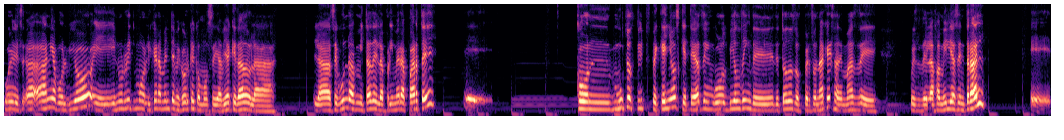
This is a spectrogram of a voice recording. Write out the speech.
Pues Anya volvió eh, en un ritmo ligeramente mejor que como se había quedado la, la segunda mitad de la primera parte. Eh, con muchos clips pequeños que te hacen world building de, de, todos los personajes, además de, pues, de la familia central. Eh,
